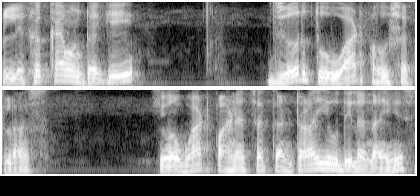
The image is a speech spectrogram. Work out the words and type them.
लेखक काय म्हणतो आहे की जर तू वाट पाहू शकलास किंवा वाट पाहण्याचा कंटाळा येऊ दिला नाहीस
